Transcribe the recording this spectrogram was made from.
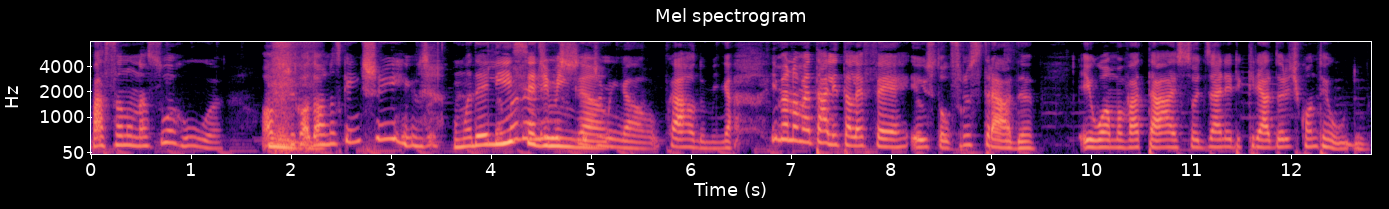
Passando na sua rua. Ovos de codornas quentinhos. Uma Uma delícia, de delícia mingau. de mingau. O carro do mingau. E meu nome é Thalita Lefer. Eu estou frustrada. Eu amo Avatar. Sou designer e criadora de conteúdo.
